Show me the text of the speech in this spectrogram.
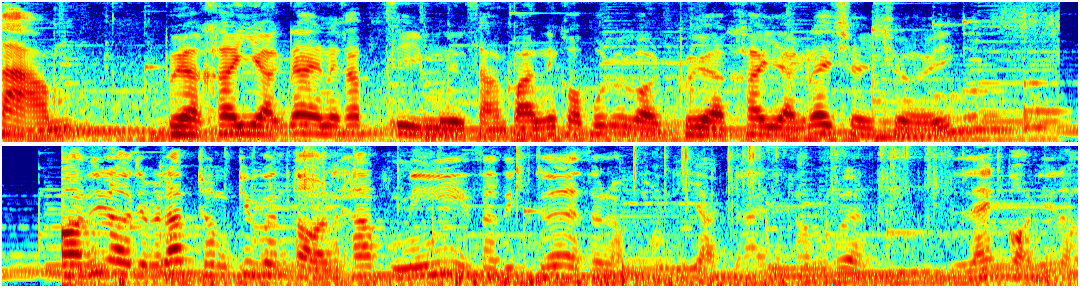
43,000 เผื่อใครอยากได้นะครับ 43,000นี่ขอพูดไปก่อนเผื่อใครอยากได้เฉยๆก่อนที่เราจะไปรับชมคลิปกันต่อนะครับนี่สติกเกอร์สำหรับคนที่อยากได้นะครับเพื่อนๆและก่อนที่เรา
